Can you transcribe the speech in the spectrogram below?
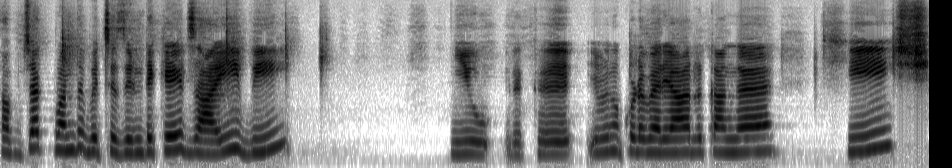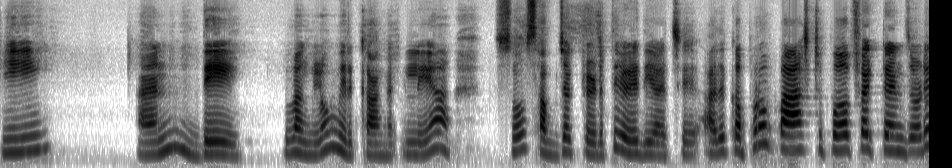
சப்ஜெக்ட் வந்து which is indicates I we you இருக்கு. இவங்க கூட வேற யார் இருக்காங்க? ஹி ஷீ அண்ட் தே இவங்களும் இருக்காங்க இல்லையா? ஸோ சப்ஜெக்ட் எடுத்து எழுதியாச்சு. அதுக்கப்புறம் பாஸ்ட் பர்ஃபெக்ட் டென்ஸோட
